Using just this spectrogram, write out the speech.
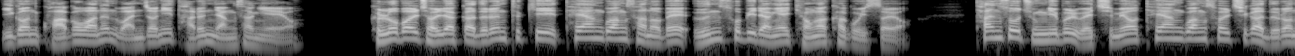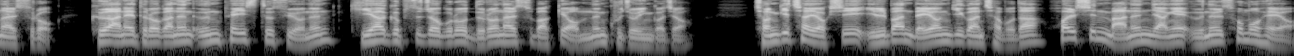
이건 과거와는 완전히 다른 양상이에요. 글로벌 전략가들은 특히 태양광 산업의 은 소비량에 경악하고 있어요. 탄소 중립을 외치며 태양광 설치가 늘어날수록 그 안에 들어가는 은 페이스트 수요는 기하급수적으로 늘어날 수밖에 없는 구조인 거죠. 전기차 역시 일반 내연기관차보다 훨씬 많은 양의 은을 소모해요.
